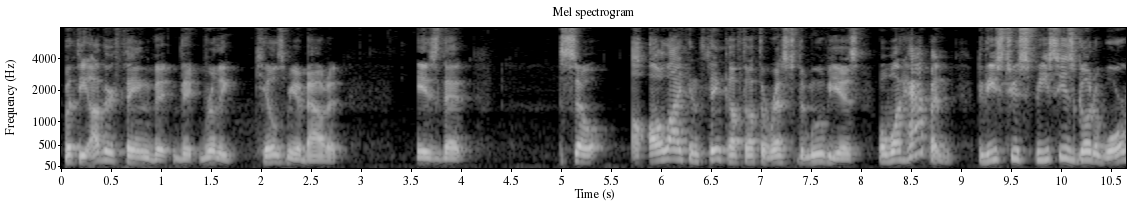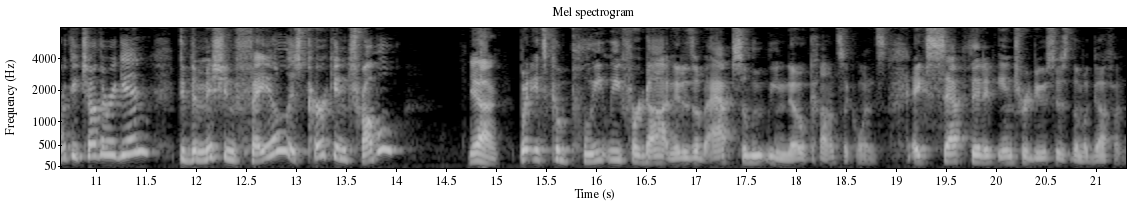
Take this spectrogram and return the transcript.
But the other thing that that really kills me about it is that so all I can think of throughout the rest of the movie is, well, what happened? Did these two species go to war with each other again? Did the mission fail? Is Kirk in trouble? yeah, But it's completely forgotten. It is of absolutely no consequence, except that it introduces the MacGuffin.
